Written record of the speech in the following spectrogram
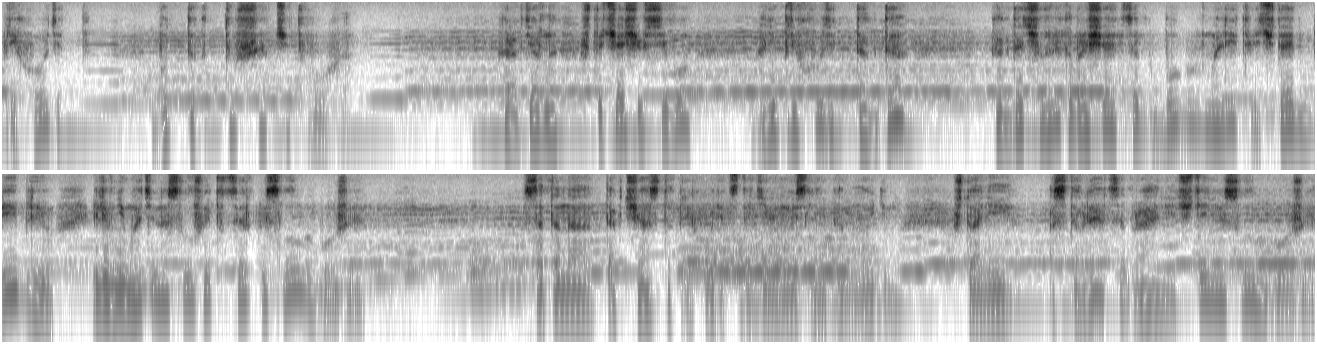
приходят, будто ухо. Характерно, что чаще всего они приходят тогда, когда человек обращается к Богу в молитве, читает Библию или внимательно слушает в церкви Слово Божие. Сатана так часто приходит с такими мыслями ко многим, что они оставляют собрание, чтение Слова Божия,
